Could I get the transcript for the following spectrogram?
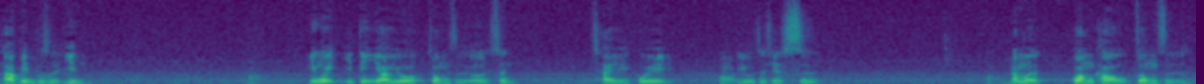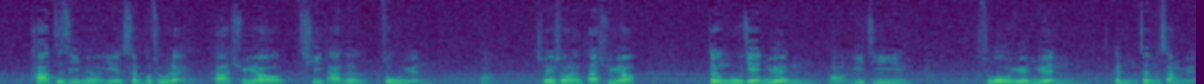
它并不是因。因为一定要由种子而生，才会哦有这些事。那么光靠种子，它自己呢也生不出来，它需要其他的助缘啊。所以说呢，它需要等无间缘啊，以及所缘缘跟真上缘。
